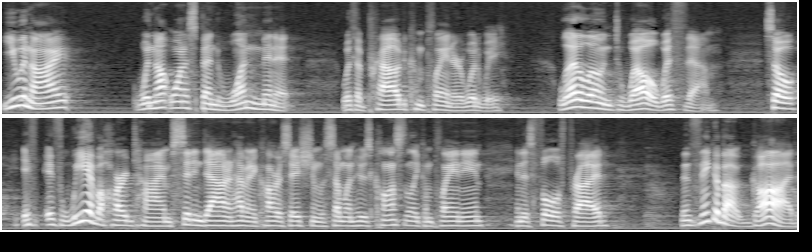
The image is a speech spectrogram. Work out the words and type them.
You and I would not want to spend one minute with a proud complainer, would we? Let alone dwell with them. So, if, if we have a hard time sitting down and having a conversation with someone who's constantly complaining and is full of pride, then think about God,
